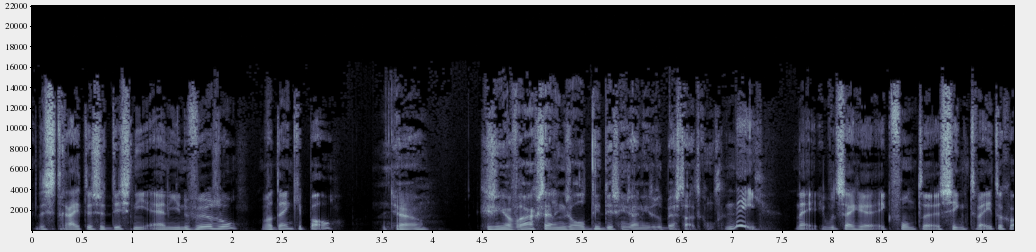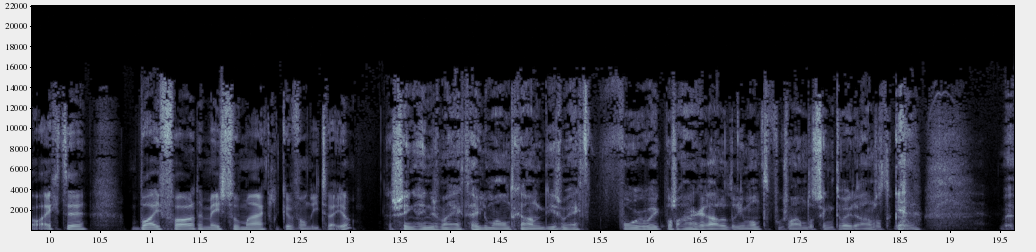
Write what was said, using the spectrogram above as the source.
de strijd tussen Disney en Universal. Wat denk je Paul? Ja, gezien jouw vraagstelling zal die Disney zijn die er het beste uitkomt. Nee, nee. Ik moet zeggen, ik vond Sing 2 toch wel echt by far de meest vermakelijke van die twee hoor. Sing 1 is mij echt helemaal ontgaan. Die is me echt vorige week pas aangeraden door iemand. Volgens mij omdat Sing 2 eraan zat te komen. Eh,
